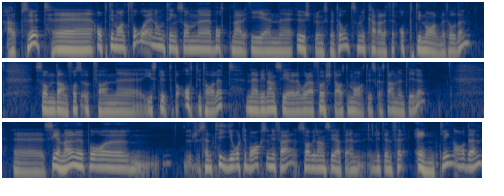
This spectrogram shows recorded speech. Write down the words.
Absolut. Eh, Optimal 2 är någonting som eh, bottnar i en eh, ursprungsmetod som vi kallar för optimalmetoden. Som Danfoss uppfann eh, i slutet på 80-talet när vi lanserade våra första automatiska stamventiler. Eh, senare nu på, sen 10 år tillbaks ungefär, så har vi lanserat en liten förenkling av den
